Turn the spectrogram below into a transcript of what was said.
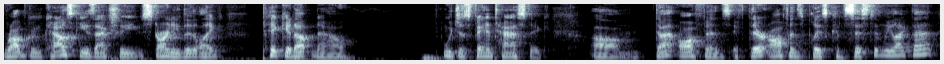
Rob Gronkowski is actually starting to like pick it up now, which is fantastic. Um, that offense, if their offense plays consistently like that,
